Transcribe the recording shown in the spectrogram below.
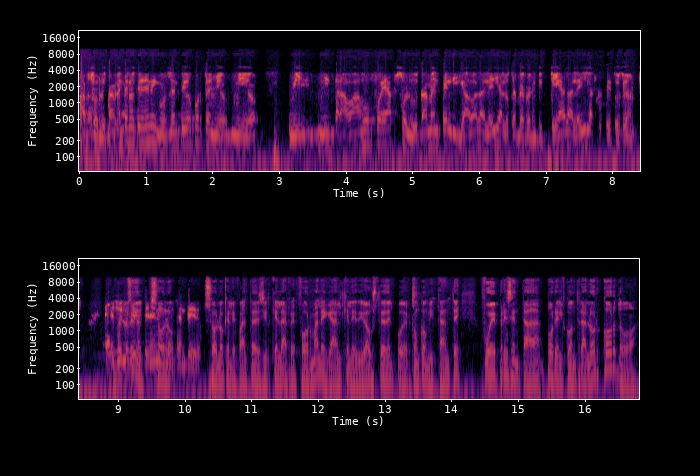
Absolutamente no tiene ningún sentido porque mi, mi, mi, trabajo fue absolutamente ligado a la ley, a lo que me permitía la ley y la constitución. Eso es lo que no tiene ningún sentido. Solo que le falta decir que la reforma legal que le dio a usted el poder concomitante fue presentada por el Contralor Córdoba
